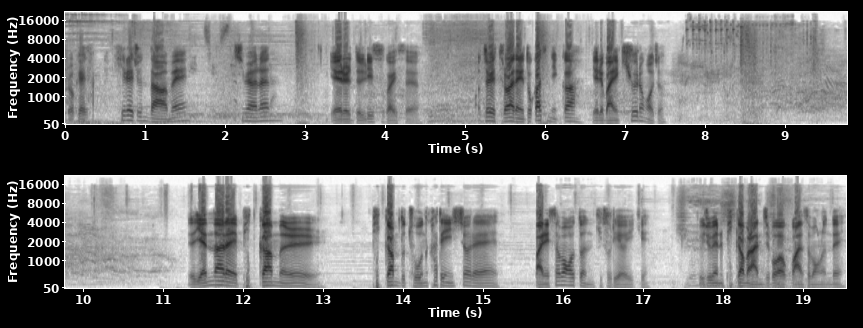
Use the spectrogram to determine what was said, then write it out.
이렇게 힐해준 다음에 치면은 얘를 늘릴 수가 있어요. 어차피 들어가야 되니 똑같으니까 얘를 많이 키우는 거죠. 옛날에 빛감을 빛감도 좋은 카드인 시절에 많이 써먹었던 기술이에요 이게. 요즘에는 빛감을 안 집어갖고 안 써먹는데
